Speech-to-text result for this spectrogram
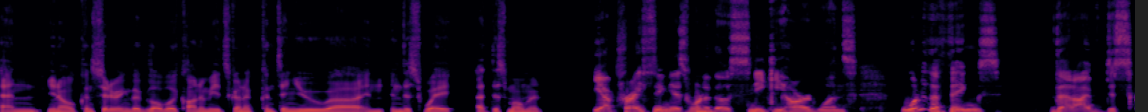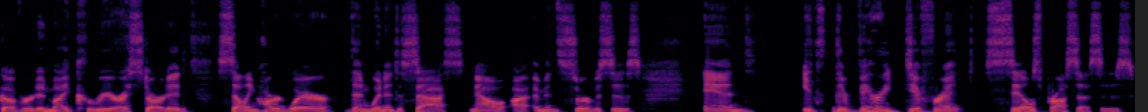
And, you know, considering the global economy, it's going to continue uh, in, in this way at this moment. Yeah, pricing is one of those sneaky hard ones. One of the things that I've discovered in my career. I started selling hardware, then went into SaaS. Now I'm in services, and it's they're very different sales processes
